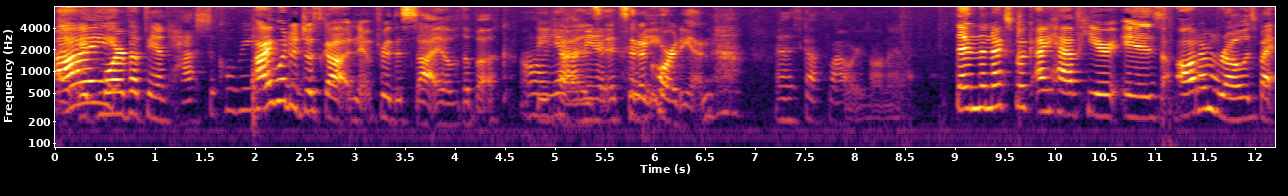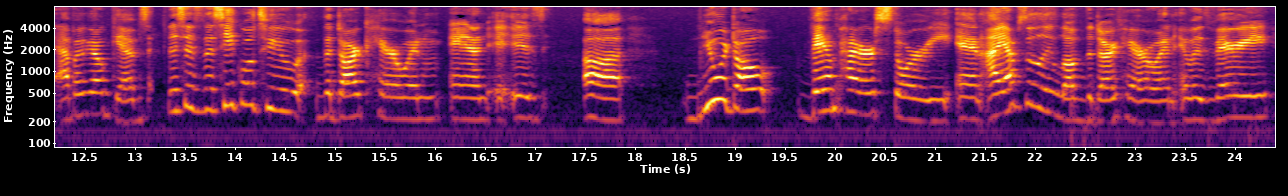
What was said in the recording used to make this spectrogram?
I- it's more of a fantastical read. I would have just gotten it for the style of the book Oh, because yeah, I mean, it's it's an accordion. and it's got flowers on it. Then the next book I have here is Autumn Rose by Abigail Gibbs. This is the sequel to The Dark Heroine, and it is a new adult vampire story. And I absolutely loved The Dark Heroine. It was very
